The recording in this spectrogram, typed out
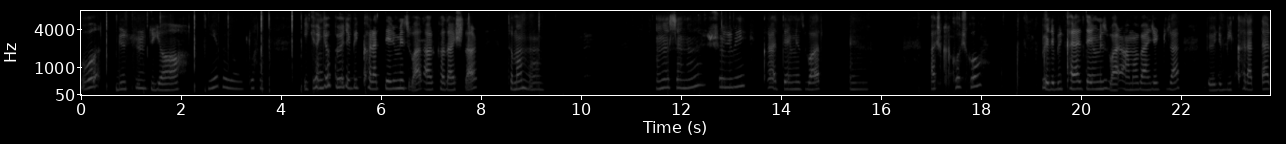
bu düzsüzdü ya. Niye böyle oldu? İlk önce böyle bir karakterimiz var arkadaşlar. Tamam mı? Ondan sonra şöyle bir karakterimiz var. Ee, Aşkı Koşko. Böyle bir karakterimiz var ama bence güzel. Böyle bir karakter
